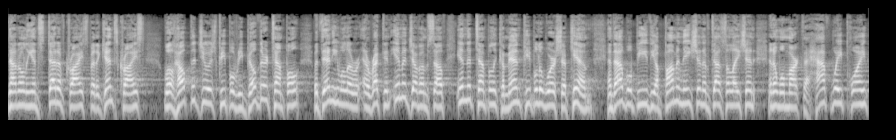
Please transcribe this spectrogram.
not only instead of Christ, but against Christ, will help the Jewish people rebuild their temple, but then he will er- erect an image of himself in the temple and command people to worship him. And that will be the abomination of desolation and it will mark the halfway point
